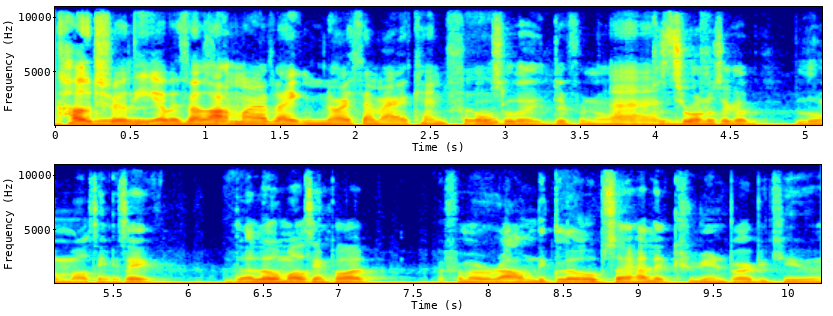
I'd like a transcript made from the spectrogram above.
culturally Yeah, it was a lot like- more of like north american food also like different. Um, because Toronto's like a little melting. It's like a little melting pot from around the globe. So I had like Korean barbecue.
